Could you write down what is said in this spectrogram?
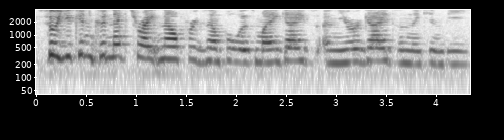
so you can connect right now, for example, with my guides and your guides, and they can be.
